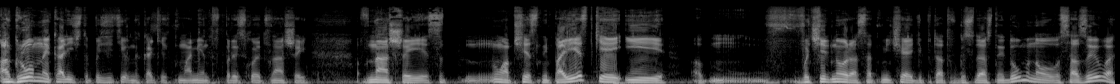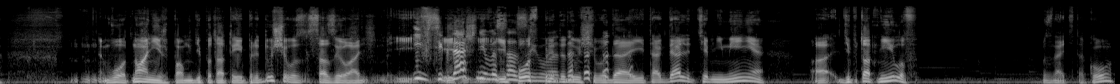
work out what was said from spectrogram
огромное количество позитивных каких-то моментов происходит в нашей, в нашей ну, общественной повестке, и э, в очередной раз отмечаю депутатов Государственной Думы нового созыва, вот, ну они же, по-моему, депутаты и предыдущего созыва, а- И всегдашнего и, и, созыва, постпредыдущего, да, и так далее. Тем не менее, а, депутат Нилов, знаете такого,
